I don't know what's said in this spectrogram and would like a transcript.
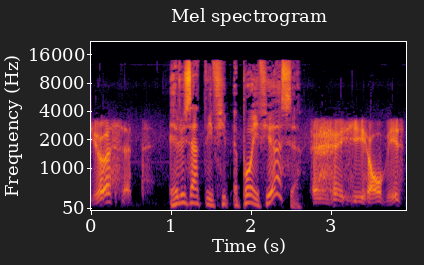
fjøset? Har du satt på i fjøset? Ja visst.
